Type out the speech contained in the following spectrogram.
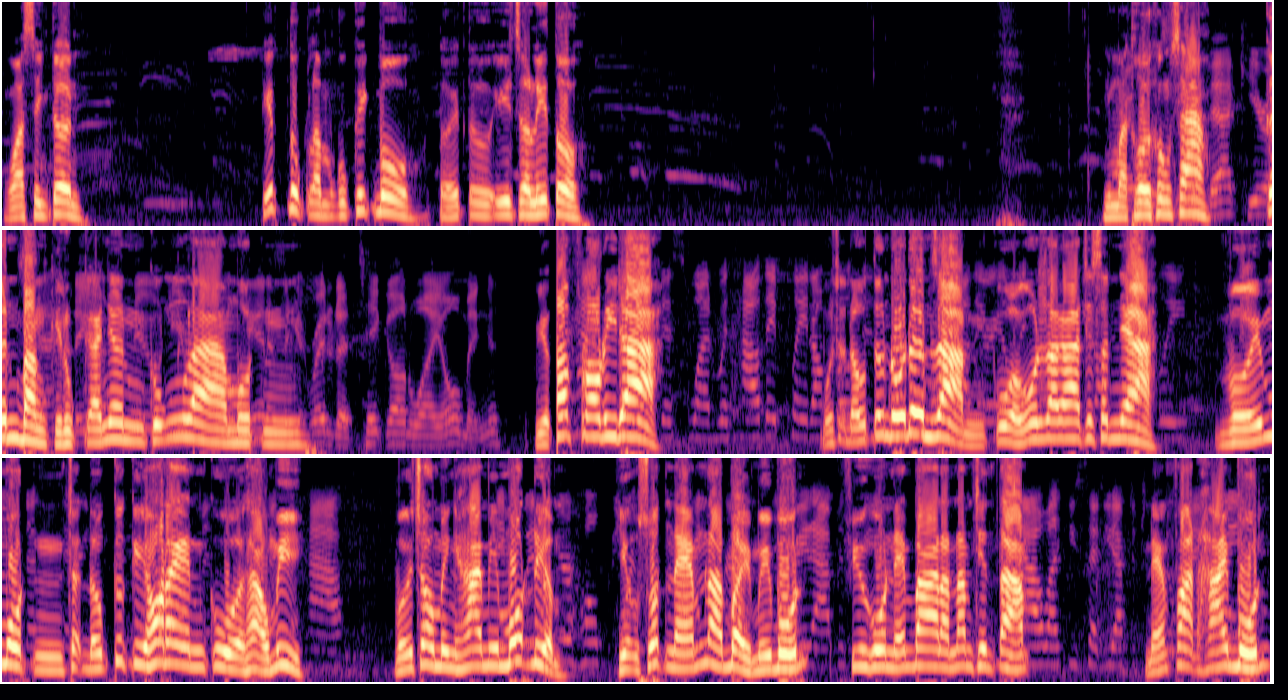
Washington tiếp tục là một cú kích bồ tới từ Izalito. Nhưng mà thôi không sao. Cân bằng kỷ lục cá nhân cũng là một việc Florida. Một trận đấu tương đối đơn giản của Gonzaga trên sân nhà với một trận đấu cực kỳ hot hand của Thảo My với cho mình 21 điểm, hiệu suất ném là 74, field goal ném 3 là 5 trên 8, ném phạt 24,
